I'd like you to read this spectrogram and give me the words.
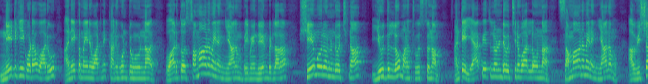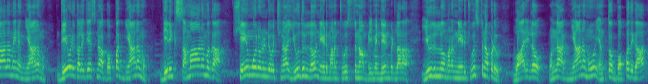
నేటికి కూడా వారు అనేకమైన వాటిని కనుగొంటూ ఉన్నారు. వారితో సమానమైన జ్ఞానం ప్రియమైన దేవుని బిడ్డలారా షేములో నుండి వచ్చిన యూదుల్లో మనం చూస్తున్నాం. అంటే యాపేతులో నుండి వచ్చిన వారిలో ఉన్న సమానమైన జ్ఞానము ఆ విశాలమైన జ్ఞానము దేవుడు కలుగజేసిన గొప్ప జ్ఞానము దీనికి సమానముగా షేముల నుండి వచ్చిన యూదుల్లో నేడు మనం చూస్తున్నాం. ప్రియమైన దేవుని బిడ్డలారా యూదుల్లో మనం నేడు చూస్తున్నప్పుడు వారిలో ఉన్న జ్ఞానము ఎంతో గొప్పదిగా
